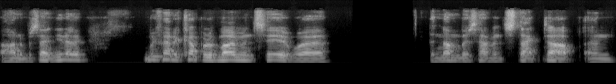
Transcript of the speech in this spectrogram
100%. You know, we've had a couple of moments here where the numbers haven't stacked up, and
